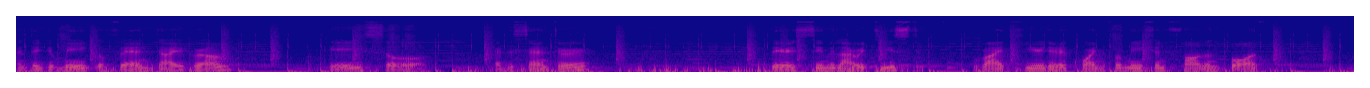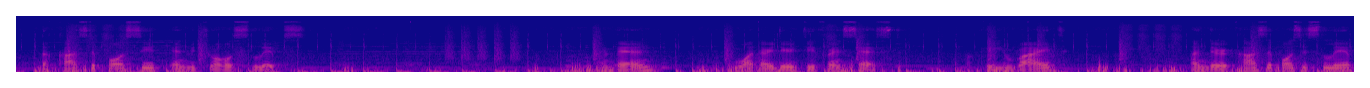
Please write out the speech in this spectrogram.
And then you make a Venn diagram okay so at the center there are similarities right here the required information found on both the cash deposit and withdrawal slips And then, what are their differences? Okay, you write under cash deposit slip,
